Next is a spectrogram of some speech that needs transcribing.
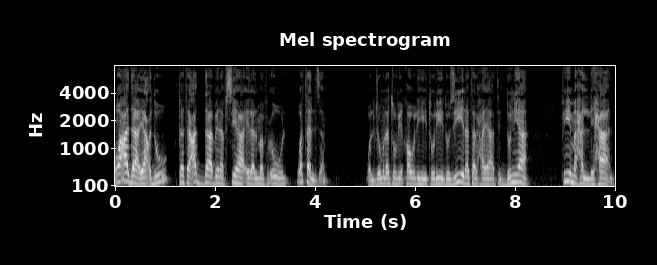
وعدا يعدو تتعدى بنفسها إلى المفعول وتلزم. والجملة في قوله تريد زينة الحياة الدنيا في محل حال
